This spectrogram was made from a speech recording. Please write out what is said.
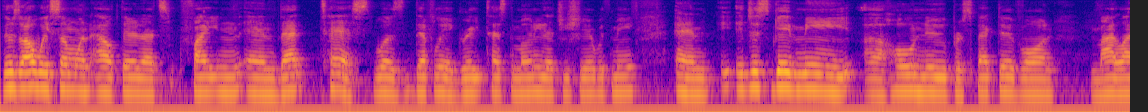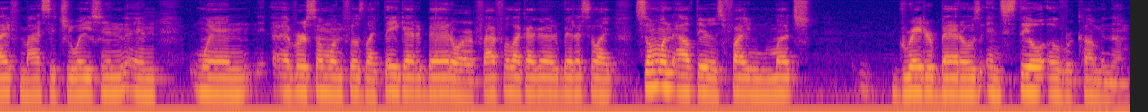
there's always someone out there that's fighting, and that test was definitely a great testimony that you shared with me, and it, just gave me a whole new perspective on my life, my situation, and whenever someone feels like they got a bed, or if I feel like I got a bed, it's like someone out there is fighting much greater battles and still overcoming them.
